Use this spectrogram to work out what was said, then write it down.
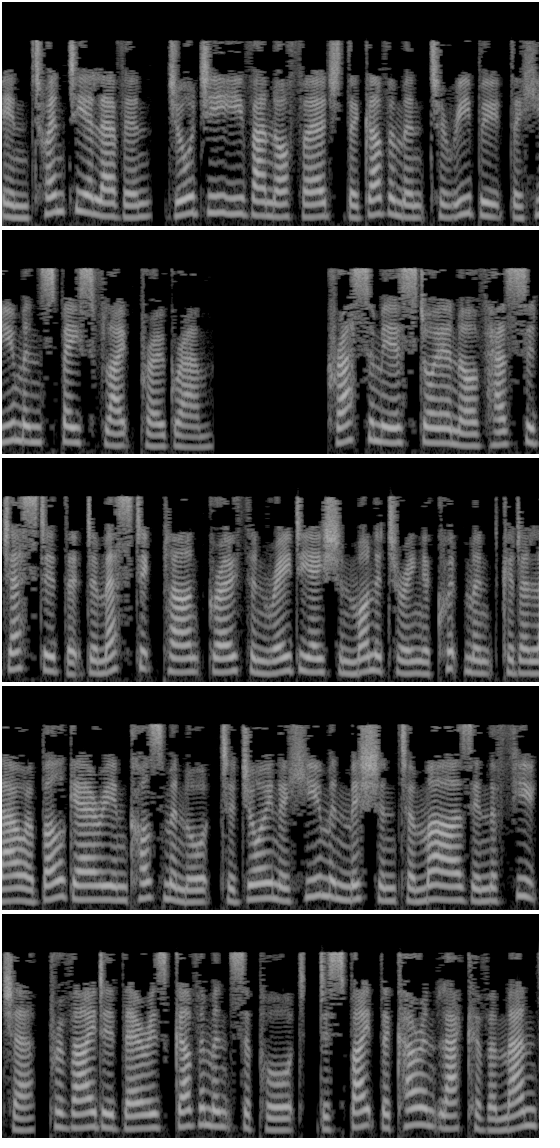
In 2011, Georgy Ivanov urged the government to reboot the human spaceflight program. Krasimir Stoyanov has suggested that domestic plant growth and radiation monitoring equipment could allow a Bulgarian cosmonaut to join a human mission to Mars in the future, provided there is government support. Despite the current lack of a manned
